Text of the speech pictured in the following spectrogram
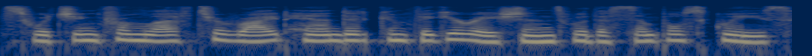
switching from left to right-handed configurations with a simple squeeze.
